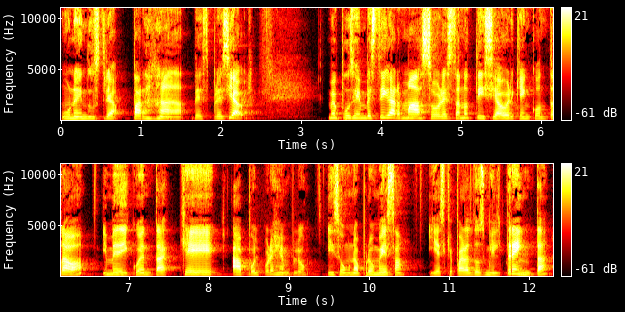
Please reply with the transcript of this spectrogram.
una industria para nada despreciable. Me puse a investigar más sobre esta noticia, a ver qué encontraba y me di cuenta que Apple, por ejemplo, hizo una promesa y es que para el 2030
